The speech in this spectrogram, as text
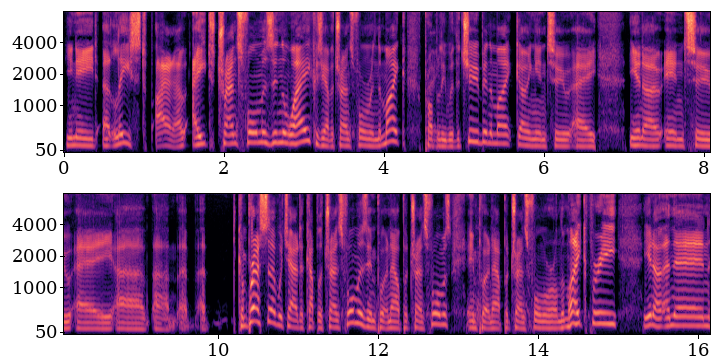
You need at least, I don't know, eight transformers in the way because you have a transformer in the mic, probably with a tube in the mic going into a, you know, into a, uh, um, a, a compressor, which had a couple of transformers, input and output transformers, input and output transformer on the mic pre, you know, and then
